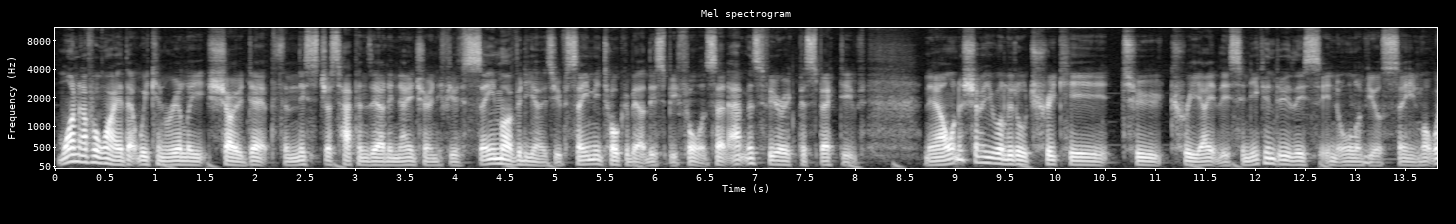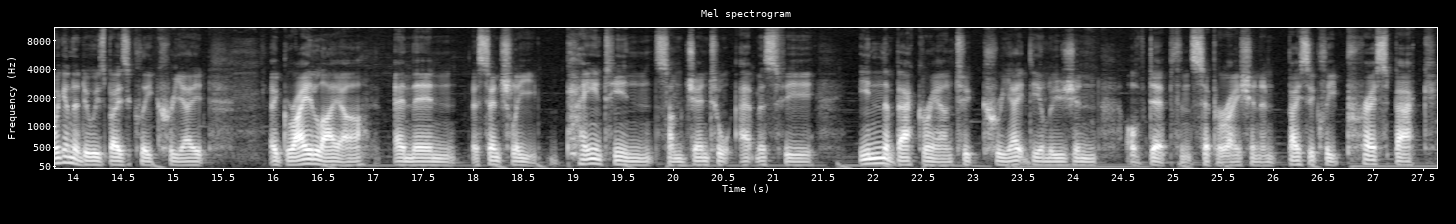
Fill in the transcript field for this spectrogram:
one other way that we can really show depth, and this just happens out in nature, and if you've seen my videos, you've seen me talk about this before, it's that atmospheric perspective. Now I want to show you a little trick here to create this, and you can do this in all of your scene. What we're going to do is basically create a grey layer and then essentially paint in some gentle atmosphere in the background to create the illusion of depth and separation and basically press back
